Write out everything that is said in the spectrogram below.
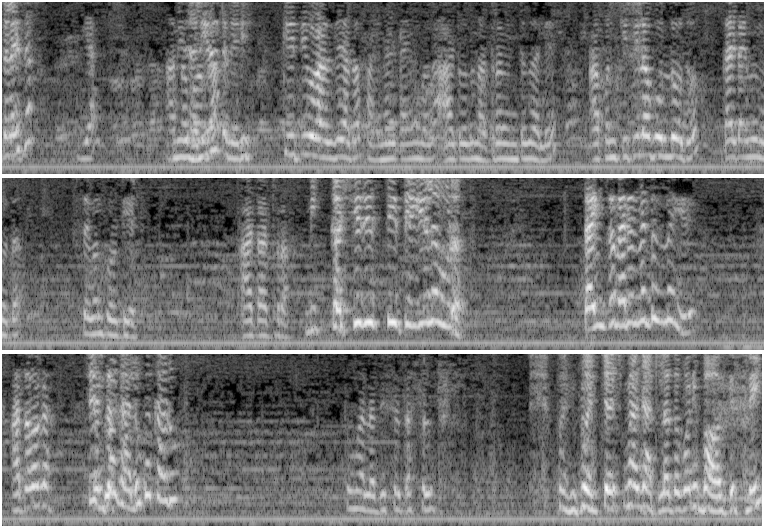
चलायचं? Yes. मी आता झाली बघा, ना रेडी किती वाजले आता फायनल टाइम बघा. आठ वाजून अठरा मिनिटं झाले. आपण कितीला बोललो होतो? काय टायमिंग होता? Seven forty eight. आठ अठरा. मी कशी दिसती ते गेलं उडत. टाइमचं मॅनेजमेंटच नाहीये. आता बघा. चष्मा घालू का काढू? तुम्हाला दिसत असेल तर. पण मग चष्मा घातला तर कोणी भाव देत नाही.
